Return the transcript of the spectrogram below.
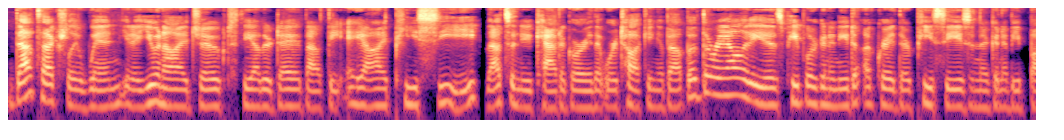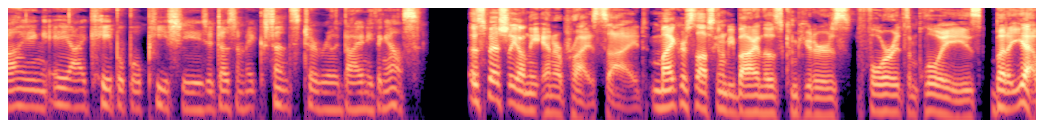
that's actually a win. You know, you and I joked the other day about the AI PC. That's a new category that we're talking about. But the reality is, people are going to need to upgrade their PCs and they're going to be buying AI capable PCs. It doesn't make sense to really buy anything else especially on the enterprise side. Microsoft's going to be buying those computers for its employees. But uh, yeah,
